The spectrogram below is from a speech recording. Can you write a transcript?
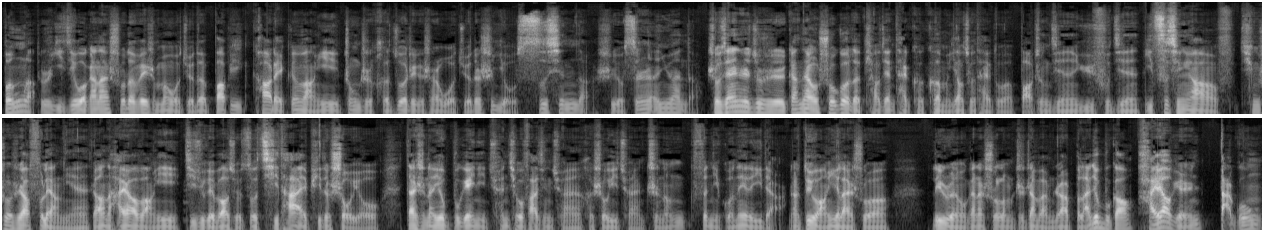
崩了，就是以及我刚才说的为什么我觉得 Bobby c o t t i 跟网易终止合作这个事儿，我觉得是有私心的，是有私人恩怨的。首先是就是刚才我说过的条件太苛刻嘛，要求太多，保证金、预付金一次性要听说是要付两年，然后呢还要网易继续给暴雪做其他 IP 的手游，但是呢又不给你全球发行权和收益权，只能分你国内的一点儿。那对网易来说，利润我刚才说了嘛，只占百分之二，本来就不高，还要给人打工，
